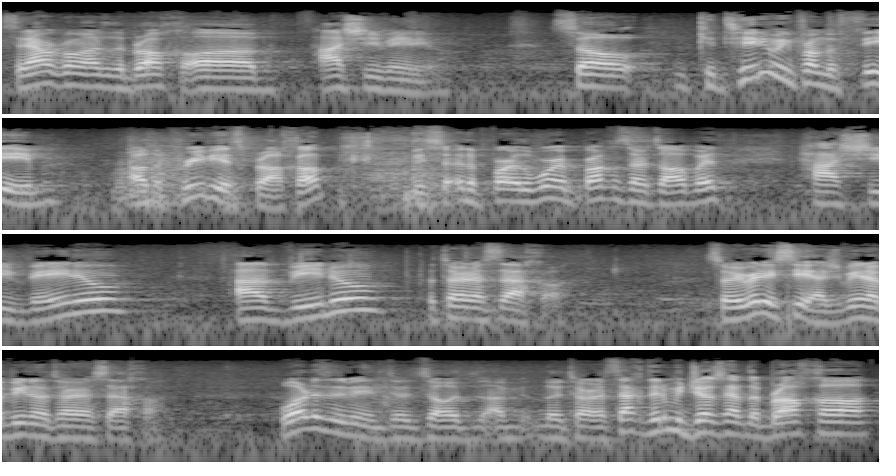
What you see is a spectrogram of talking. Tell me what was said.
So now we're going on to the bracha of Hashivenu. So, continuing from the theme of the previous bracha, we start, the, the word bracha starts off with Hashivenu Avinu L'Torasecha. So we already see Hashivenu Avinu L'Torasecha. What does it mean? So L'Torasecha. Didn't we just have the bracha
